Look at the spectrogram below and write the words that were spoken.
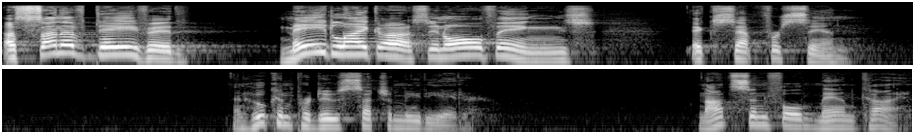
a son of David, made like us in all things except for sin. And who can produce such a mediator? Not sinful mankind,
